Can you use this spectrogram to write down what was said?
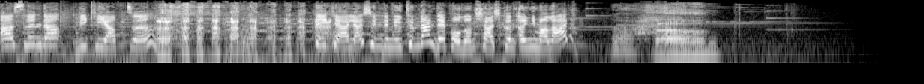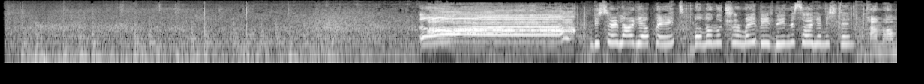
Aslında Vicky yaptı. Pekala şimdi mülkümden defolun şaşkın animalar. Aa, yap et. Balon uçurmayı bildiğini söylemiştin. Tamam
